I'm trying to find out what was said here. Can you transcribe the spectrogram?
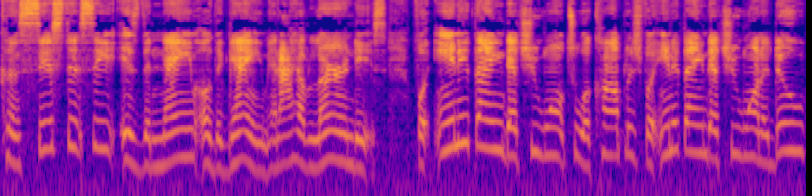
Consistency is the name of the game. And I have learned this. For anything that you want to accomplish, for anything that you want to do,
